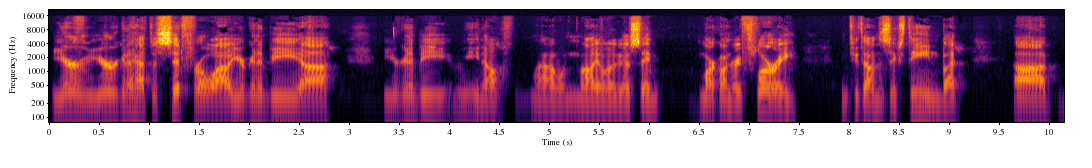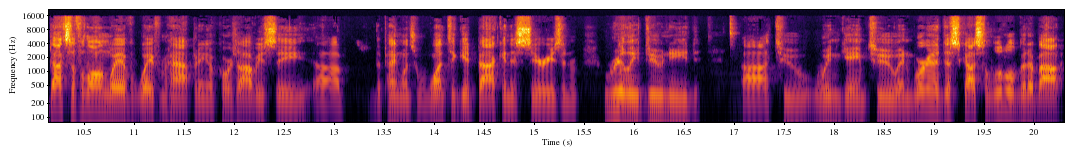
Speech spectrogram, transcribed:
you're you're going to have to sit for a while. You're going to be uh, you're going to be you know well, I'm going to say Marc Andre Fleury in 2016, but uh, that's a long way of, away from happening. Of course, obviously, uh, the Penguins want to get back in this series and really do need uh, to win game two. And we're going to discuss a little bit about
